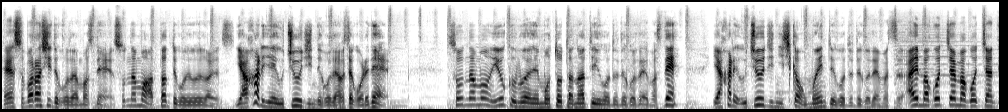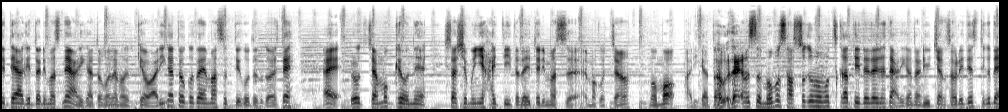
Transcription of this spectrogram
えー、素晴らしいでございますね。そんなもんあったってことです。やはりね宇宙人でございますねこれね。そんなもんよくね持っとったなということでございますね。やはり宇宙人にしか思えんということでございます。はい、まこっちゃんまこっちゃんって手挙げておりますね。ありがとうございます。今日はありがとうございますっていうことでございまして、はい、ロッちゃんも今日ね、久しぶりに入っていただいております。まこっちゃん、もも、ありがとうございます。もも、早速もも使っていただいてありがとう。りゅうちゃん、それですってこと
